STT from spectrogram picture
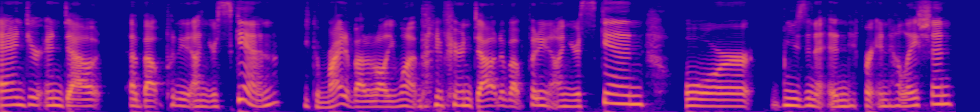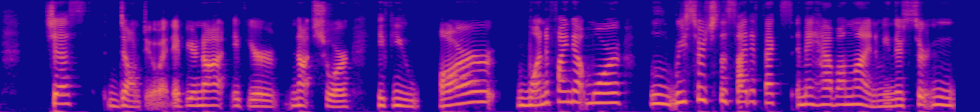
and you're in doubt about putting it on your skin, you can write about it all you want. But if you're in doubt about putting it on your skin or using it in, for inhalation, just don't do it. If you're not if you're not sure, if you are want to find out more, research the side effects it may have online. I mean, there's certain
